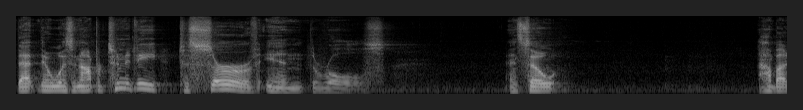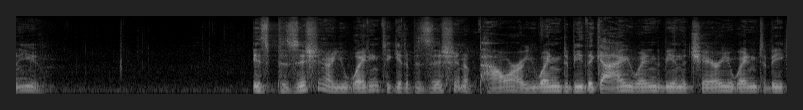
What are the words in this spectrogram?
that there was an opportunity to serve in the roles. And so, how about you? Is position, are you waiting to get a position of power? Are you waiting to be the guy? Are you waiting to be in the chair? Are you waiting to be,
